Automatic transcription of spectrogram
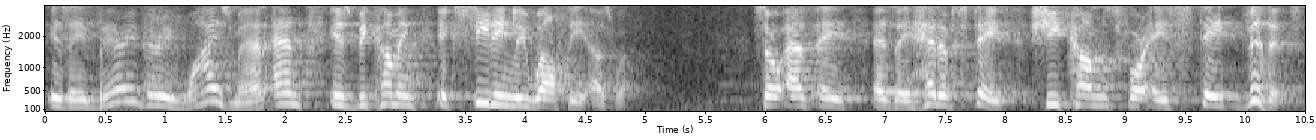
is a very, very wise man and is becoming exceedingly wealthy as well. So, as a, as a head of state, she comes for a state visit.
